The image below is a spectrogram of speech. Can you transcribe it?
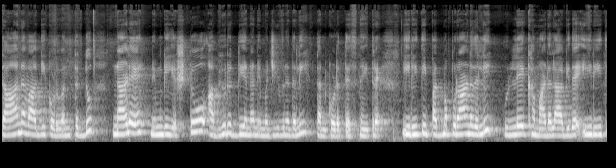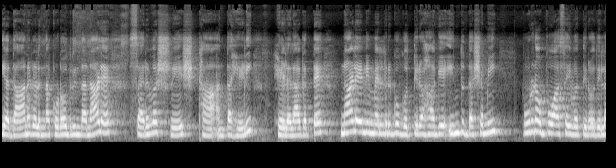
ದಾನವಾಗಿ ಕೊಡುವಂಥದ್ದು ನಾಳೆ ನಿಮಗೆ ಎಷ್ಟೋ ಅಭಿವೃದ್ಧಿಯನ್ನು ನಿಮ್ಮ ಜೀವನದಲ್ಲಿ ತಂದುಕೊಡುತ್ತೆ ಸ್ನೇಹಿತರೆ. ಈ ರೀತಿ ಪದ್ಮ ಪುರಾಣದಲ್ಲಿ ಉಲ್ಲೇಖ ಮಾಡಲಾಗಿದೆ. ಈ ರೀತಿಯ ದಾನಗಳನ್ನು ಕೊಡೋದ್ರಿಂದ ನಾಳೆ ಸರ್ವಶ್ರೇಷ್ಠ ಅಂತ ಹೇಳಿ ಹೇಳಲಾಗತ್ತೆ. ನಾಳೆ ನಿಮ್ಮೆಲ್ಲರಿಗೂ ಗೊತ್ತಿರೋ ಹಾಗೆ ಇಂದು ದಶಮಿ, ಪೂರ್ಣ ಉಪವಾಸ ಇವತ್ತಿರೋದಿಲ್ಲ.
